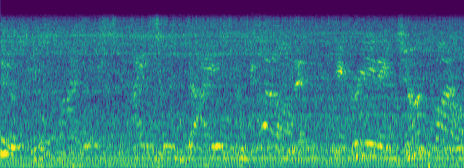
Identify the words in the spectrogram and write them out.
two, you'll find ice or dye and cut on it and create a junk file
